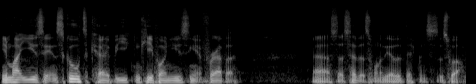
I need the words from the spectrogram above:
you might use it in school to code, but you can keep on using it forever. Uh, so I'd say that's one of the other differences as well.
